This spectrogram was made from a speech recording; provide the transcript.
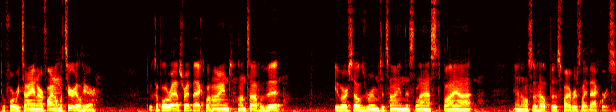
Before we tie in our final material here. Do a couple of wraps right back behind on top of it. Give ourselves room to tie in this last biot and also help those fibers lay backwards.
